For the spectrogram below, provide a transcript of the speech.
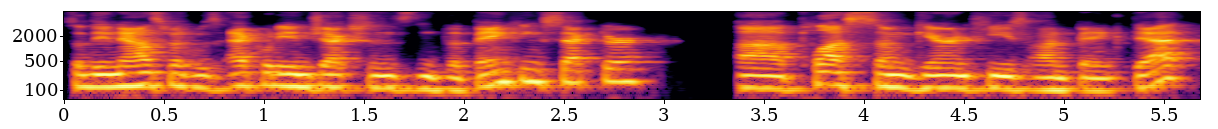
So the announcement was equity injections into the banking sector, uh, plus some guarantees on bank debt.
